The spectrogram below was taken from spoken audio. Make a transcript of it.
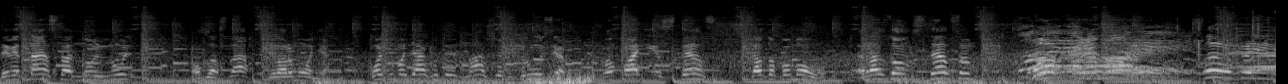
19.00 обласна філармонія. Хочу подякувати нашим друзям компанії Стелс за допомогу. Разом з Стелсом до перемоги! Слава Україні!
